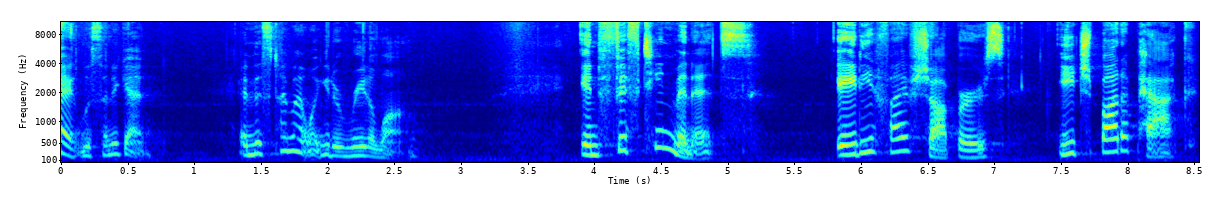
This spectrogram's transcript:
Okay, listen again. And this time I want you to read along. In 15 minutes, 85 shoppers each bought a pack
